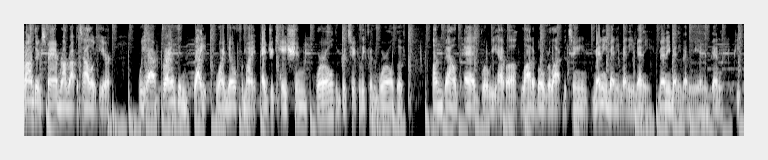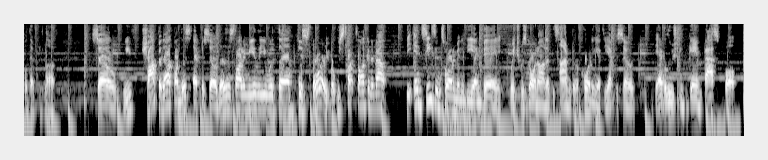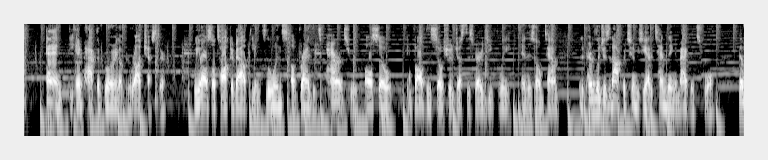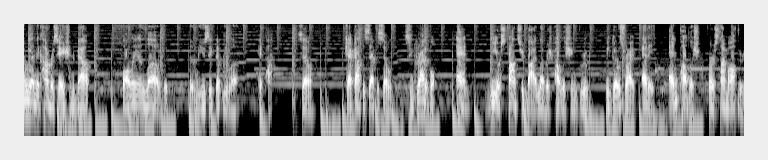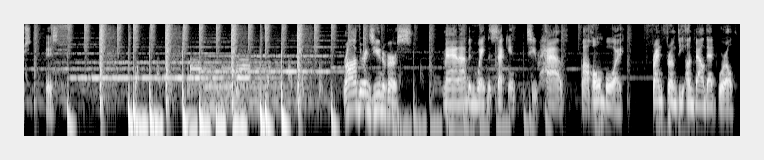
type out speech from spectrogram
Ronderings fan, Ron Rapatalo here. We have Brandon White, who I know from my education world, and particularly from the world of UnboundEd, where we have a lot of overlap between many, many, many, many, many, many, many, many, many people that we love. So we've chopped it up on this episode. Doesn't start immediately with uh, his story, but we start talking about the in-season tournament in the NBA, which was going on at the time of the recording of the episode, the evolution of the game of basketball, and the impact of growing up in Rochester. We also talk about the influence of Brandon's parents, who also involved in social justice very deeply in his hometown, and the privileges and opportunities he had attending a magnet school. Then we end the conversation about falling in love with the music that we love, hip hop. So check out this episode. It's incredible. And we are sponsored by Leverage Publishing Group. We ghostwrite, edit, and publish first time authors. Peace. Ronderings Universe. Man, I've been waiting a second to have my homeboy, friend from the UnboundEd world,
